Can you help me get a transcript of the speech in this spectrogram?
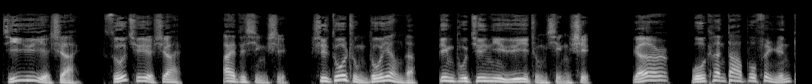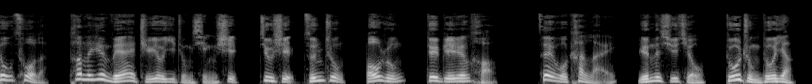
给予也是爱，索取也是爱。爱的形式是多种多样的。并不拘泥于一种形式。然而，我看大部分人都错了。他们认为爱只有一种形式，就是尊重、包容、对别人好。在我看来，人的需求多种多样，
